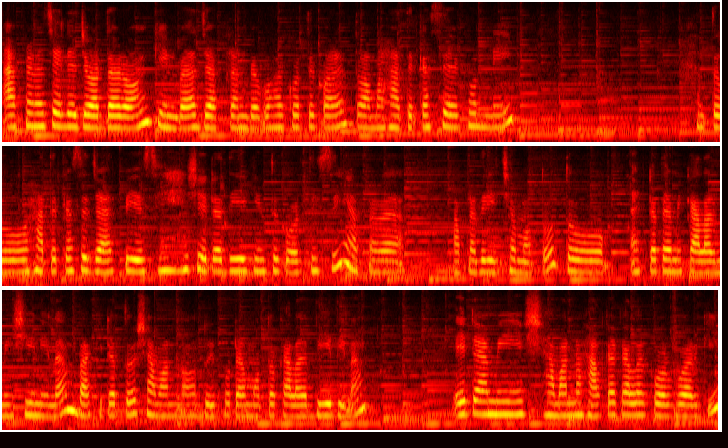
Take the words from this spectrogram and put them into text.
আপনারা চাইলে জর্দা রং কিংবা জাফরান ব্যবহার করতে পারেন। তো আমার হাতের কাছে এখন নেই। তো হাতের কাছে যা পেয়েছি সেটা দিয়ে কিন্তু করতেছি আপনারা, আপনাদের ইচ্ছা মতো। তো একটাতে আমি কালার মিশিয়ে নিলাম, বাকিটা তো সামান্য দুই ফোঁটার মতো কালার দিয়ে দিলাম। এটা আমি সামান্য হালকা কালার করব আর কি।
